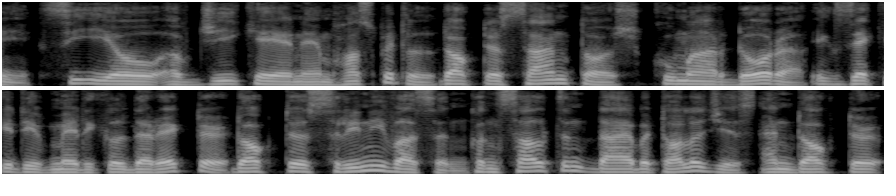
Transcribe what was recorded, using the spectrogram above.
Veluswamy, CEO of GKNM Hospital, Dr. Santosh Kumar Dora, Executive Medical Director, Dr. Srinivasan, Consultant Diabetologist, and Dr.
